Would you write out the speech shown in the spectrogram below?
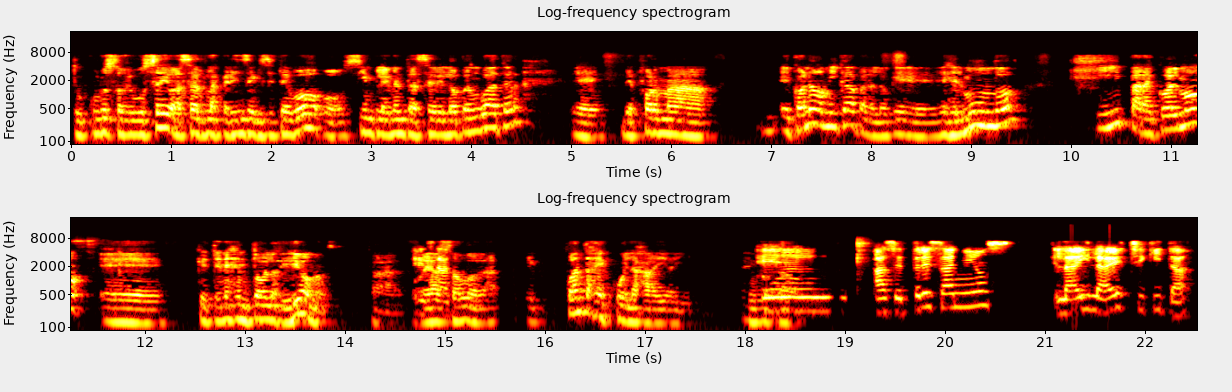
tu curso de buceo, hacer la experiencia que hiciste vos o simplemente hacer el open water eh, de forma económica para lo que es el mundo y para colmo eh, que tenés en todos los idiomas. Podés Exacto. hacerlo. ¿Cuántas escuelas hay ahí? en Kotao? En- hace tres años la isla es chiquita,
